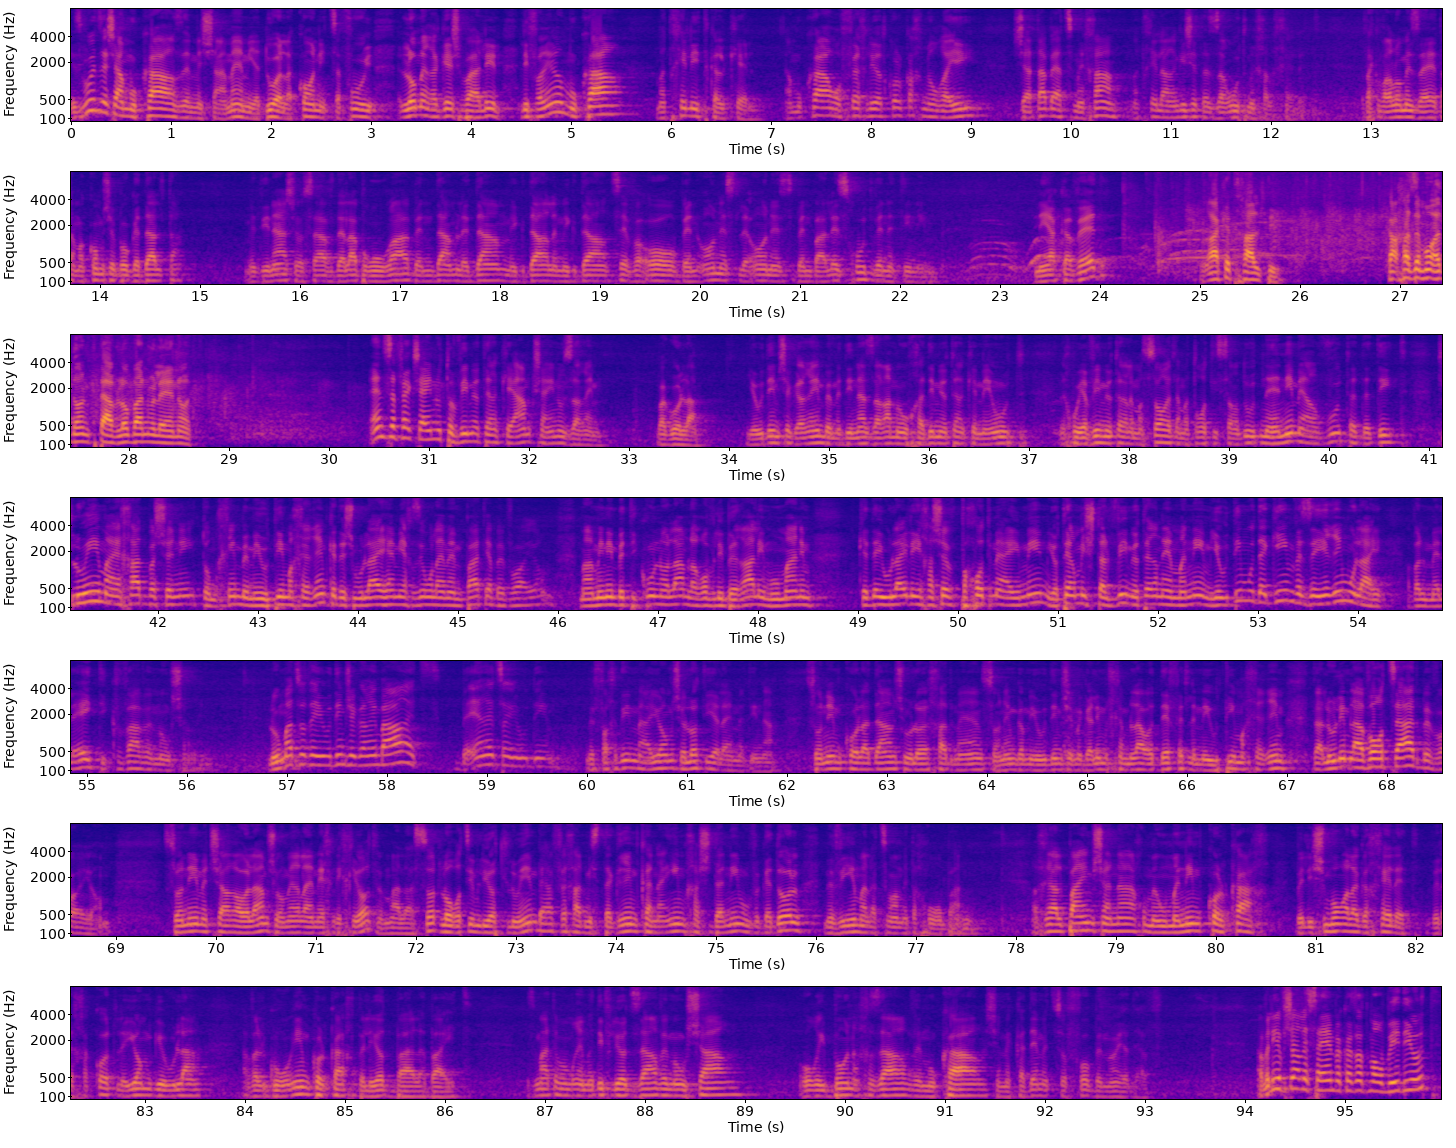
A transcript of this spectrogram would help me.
עזבו את זה שהמוכר זה משעמם, ידוע, לקוני, צפוי, לא מרגש בעליל. לפעמים המוכר מתחיל להתקלקל. המוכר הופך להיות כל כך נוראי, שאתה בעצמך מתחיל להרגיש את הזרות מחלחלת. אתה כבר לא מזהה את המקום שבו גדלת. מדינה שעושה הבדלה ברורה בין דם לדם, מגדר למגדר, צבע עור, בין אונס לאונס, בין בעלי זכות ונתינים. נהיה כבד? רק התחלתי. ככה זה מועדון כתב, לא באנו ליהנות. אין ספק שהיינו טובים יותר כעם כשהיינו זרים, בגולה. יהודים שגרים במדינה זרה מאוחדים יותר כמיעוט, מחויבים יותר למסורת, למטרות הישרדות, נהנים מערבות הדדית, תלויים האחד בשני, תומכים במיעוטים אחרים כדי שאולי הם יחזירו להם אמפתיה בבוא היום, מאמינים בתיקון עולם, לרוב ליברליים, הומנים, כדי אולי להיחשב פחות מאיימים, יותר משתלבים, יותר נאמנים, יהודים מודאגים וזהירים אולי, אבל מלאי תקווה ומאושרים. לעומת זאת היהודים שגרים בארץ, בארץ היהודים, מפחדים מהיום שלא תהיה להם מדינה. שונאים כל אדם שהוא לא אחד מהם, שונאים גם יהודים שמגלים חמלה עודפת למיעוטים אחרים ועלולים לעבור צעד בבוא היום. שונאים את שאר העולם שאומר להם איך לחיות ומה לעשות, לא רוצים להיות תלויים באף אחד, מסתגרים, קנאים, חשדנים ובגדול מביאים על עצמם את החורבן. אחרי אלפיים שנה אנחנו מאומנים כל כך בלשמור על הגחלת ולחכות ליום גאולה, אבל גרועים כל כך בלהיות בעל הבית. אז מה אתם אומרים, עדיף להיות זר ומאושר, או ריבון אכזר ומוכר שמקדם את סופו במו ידיו? אבל אי אפשר לסיים בכזאת מורבידיות,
